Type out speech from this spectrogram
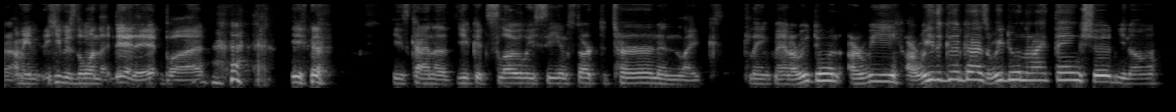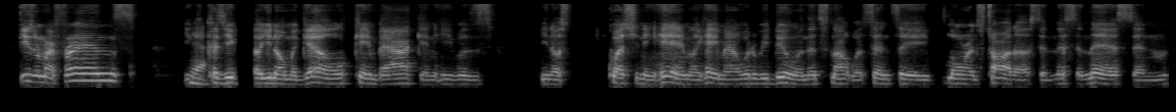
I mean, he was the one that did it, but he, he's kind of you could slowly see him start to turn and like think, man, are we doing are we are we the good guys? Are we doing the right thing? Should, you know, these are my friends. Yeah. Because you you know, Miguel came back and he was, you know, questioning him like, "Hey man, what are we doing? That's not what Sensei Lawrence taught us and this and this and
